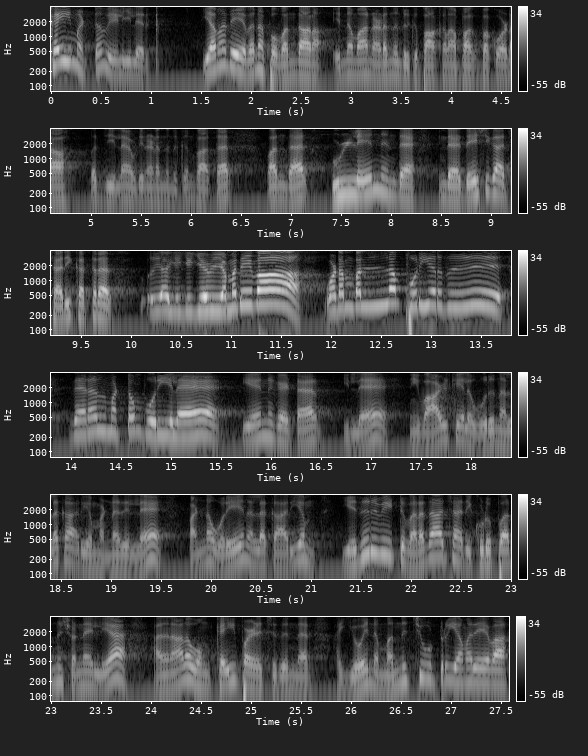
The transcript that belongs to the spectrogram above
கை மட்டும் வெளியில் இருக்குது யமதேவன் அப்போ வந்தாராம். என்னமா நடந்துட்டு இருக்கு பார்க்கலாம் பார்க்க பக்கோடா பஜ்ஜிலாம் எப்படி நடந்துருக்குன்னு பார்த்தார். வந்தார். உள்ளேந்து இந்த இந்த தேசிகாச்சாரி கத்துறார். யமதேவா உடம்பெல்லாம் பொரியறது. விரல் மட்டும் பொரியல. ஏன்னு கேட்டார். இல்லை நீ வாழ்க்கையில ஒரு நல்ல காரியம் பண்ணதில்லை. பண்ண ஒரே நல்ல காரியம் எதிர் வீட்டு வரதாச்சாரி கொடுப்பார்னு சொன்னேன் இல்லையா? அதனால உன் கை பழைச்சதுன்னார். ஐயோ என்னை மன்னிச்சு விட்டுரு யமதேவா.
